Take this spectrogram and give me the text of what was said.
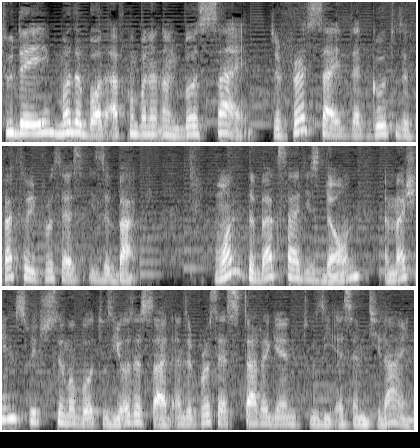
Today, motherboards have components on both sides. The first side that go to the factory process is the back. Once the back side is done, a machine switches the motherboard to the other side and the process starts again to the SMT line.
